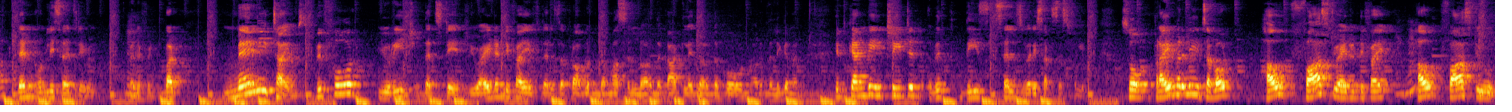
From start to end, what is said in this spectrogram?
Okay. Then only surgery will hmm. benefit. But many times before you reach that stage, you identify if there is a problem in the muscle or in the cartilage or in the bone or in the ligament. It can be treated with these cells very successfully. So, primarily, it's about how fast you identify, mm-hmm. how fast you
